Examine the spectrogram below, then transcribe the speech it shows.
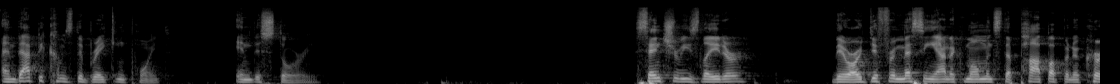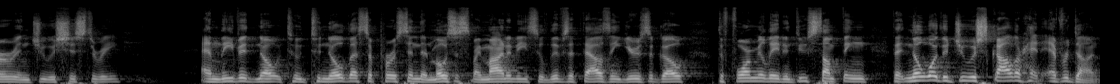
And that becomes the breaking point in this story. Centuries later, there are different messianic moments that pop up and occur in Jewish history. And leave it no, to, to no less a person than Moses Maimonides, who lives a thousand years ago, to formulate and do something that no other Jewish scholar had ever done.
